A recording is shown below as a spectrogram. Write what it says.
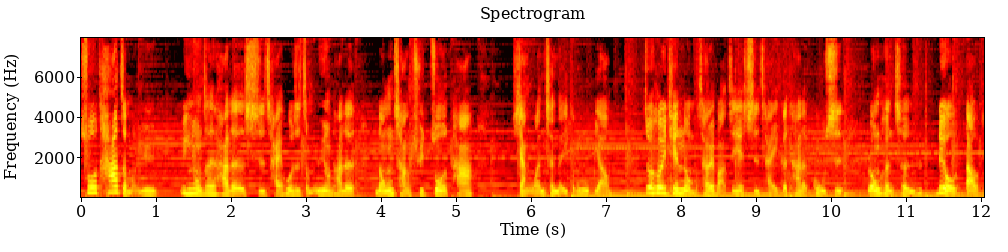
说他怎么运运用在他的食材，或者是怎么运用他的农场去做他想完成的一个目标。最后一天呢，我们才会把这些食材跟它的故事融合成六道的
